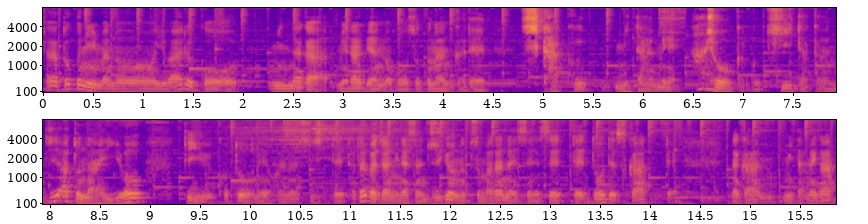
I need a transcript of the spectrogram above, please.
だから特に今のいわゆるこうみんながメラビアンの法則なんかで視覚見た目はい。聴覚聞いた感じあと内容っていうことをねお話しして例えばじゃあ皆さん授業のつまらない先生ってどうですかってなんか見た目が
